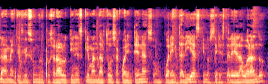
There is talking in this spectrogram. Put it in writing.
Nuevamente, si es un grupo cerrado, lo tienes que mandar todos a cuarentena. Son 40 días que no sería estar elaborando.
